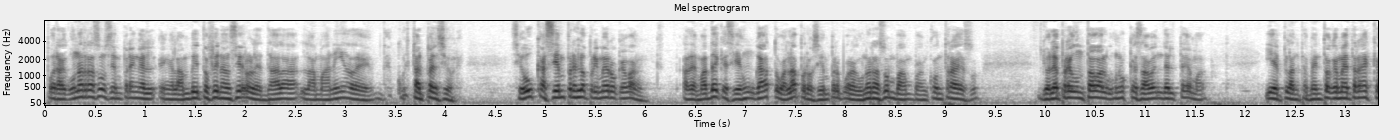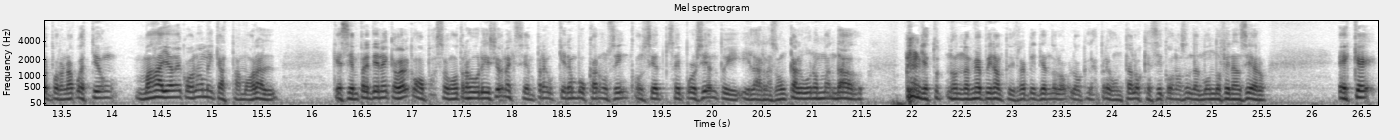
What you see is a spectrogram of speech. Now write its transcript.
por alguna razón siempre en el, en el ámbito financiero les da la, manía de, de, cortar pensiones. Si busca siempre es lo primero que van. Además de que si es un gasto, ¿verdad? Pero siempre por alguna razón van, van contra eso. Yo le he preguntado a algunos que saben del tema y el planteamiento que me traen es que por una cuestión más allá de económica, hasta moral, que siempre tiene que ver, como pasó en otras jurisdicciones, siempre quieren buscar un 5, un 7, 6%, y, y la razón que algunos me han dado, y esto no, es mi opinión, estoy repitiendo lo, que les pregunté a los que sí conocen del mundo financiero, es que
